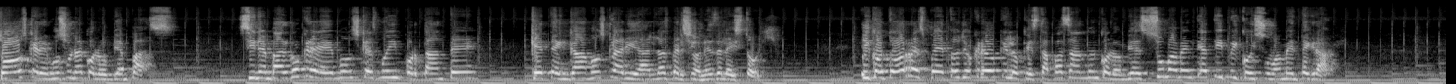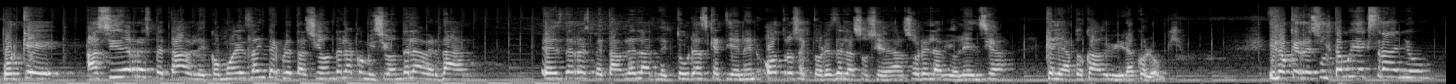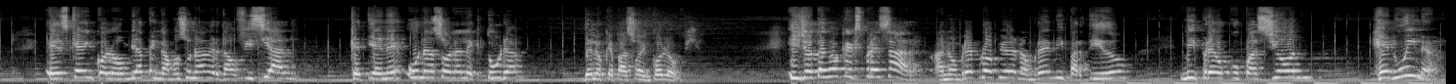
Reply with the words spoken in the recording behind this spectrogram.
Todos queremos una Colombia en paz. Sin embargo, creemos que es muy importante que tengamos claridad en las versiones de la historia. Y con todo respeto, yo creo que lo que está pasando en Colombia es sumamente atípico y sumamente grave. Porque así de respetable como es la interpretación de la Comisión de la Verdad, es de respetable las lecturas que tienen otros sectores de la sociedad sobre la violencia que le ha tocado vivir a Colombia. Y lo que resulta muy extraño es que en Colombia tengamos una verdad oficial que tiene una sola lectura de lo que pasó en Colombia. Y yo tengo que expresar a nombre propio y a nombre de mi partido mi preocupación genuina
